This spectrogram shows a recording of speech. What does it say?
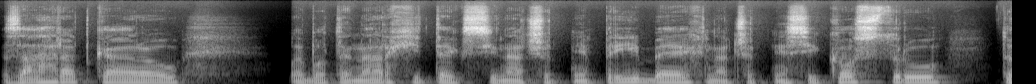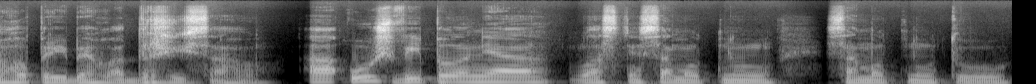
záhradkárov, lebo ten architekt si načrtne príbeh, načrtne si kostru toho príbehu a drží sa ho. A už vyplňa vlastne samotnú, samotnú tú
